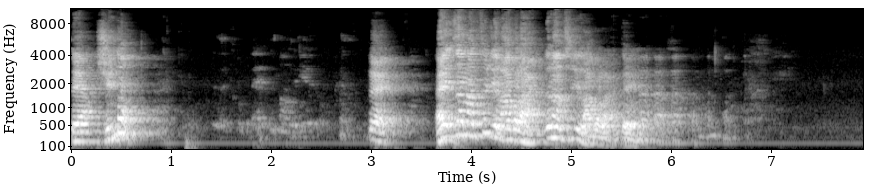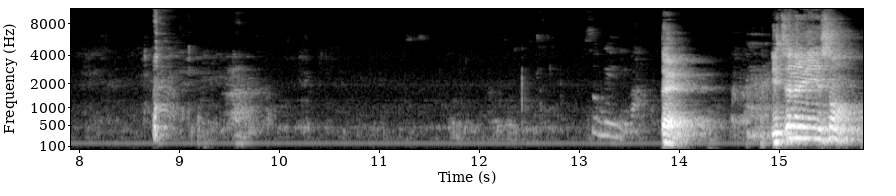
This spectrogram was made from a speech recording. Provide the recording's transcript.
对呀，行动。对，哎，让他自己拿过来，让他自己拿过来，对。送给你吧。对，你真的愿意送？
